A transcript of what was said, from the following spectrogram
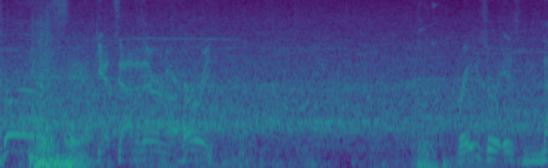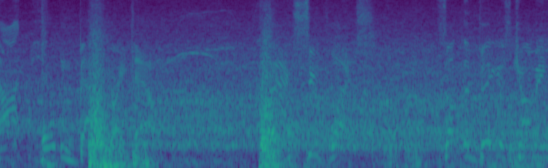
press. Gets out of there in a hurry. Razor is not holding back right now. Back suplex. Something big is coming.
